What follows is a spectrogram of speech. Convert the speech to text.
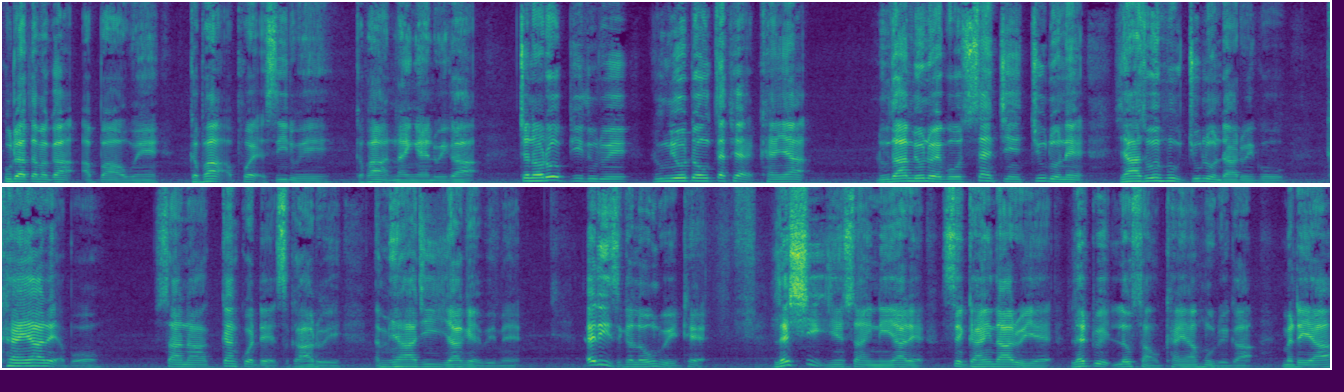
ကုလသမဂ္ဂအပါအဝင် ကမ္ဘာအဖွဲ့အစည်းတွေကမ္ဘာနိုင်ငံတွေကကျွန်တော်တို့ပြည်သူတွေလူမျိုးတုံးတက်ဖြတ်ခံရလူသားမျိုးနွယ်ကိုစန့်ကျင်ကျူးလွန်တဲ့ရာဇဝတ်မှုကျူးလွန်တာတွေကိုခံရတဲ့အပေါ်စာနာကန့်ကွက်တဲ့စကားတွေအများကြီးရခဲ့ပေမဲ့အဲ့ဒီစကားလုံးတွေထက်လက်ရှိရင်ဆိုင်နေရတဲ့စစ်ကိုင်းသားတွေရဲ့လက်တွေ့လှုပ်ဆောင်ခံရမှုတွေက မတရား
